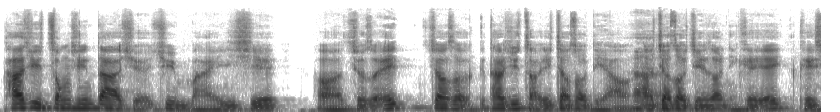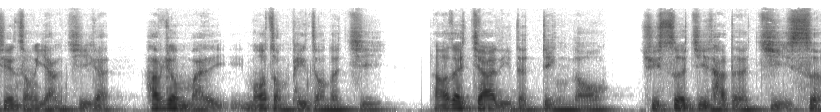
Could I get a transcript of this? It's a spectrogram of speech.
他去中兴大学去买一些啊，就是哎教授他去找一些教授聊，然后教授介绍你可以哎可以先从养鸡看，他们就买某种品种的鸡。然后在家里的顶楼去设计它的鸡舍，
